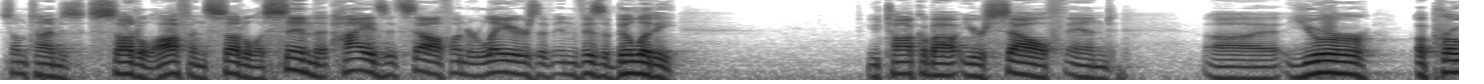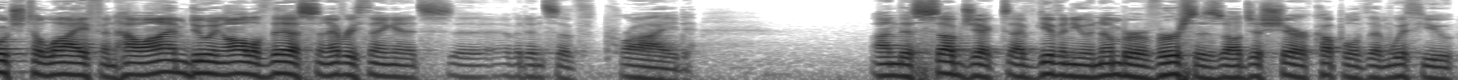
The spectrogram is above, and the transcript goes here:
sometimes subtle, often subtle, a sin that hides itself under layers of invisibility. You talk about yourself and uh, your approach to life and how I'm doing all of this and everything, and it's uh, evidence of pride on this subject. I've given you a number of verses. I'll just share a couple of them with you.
